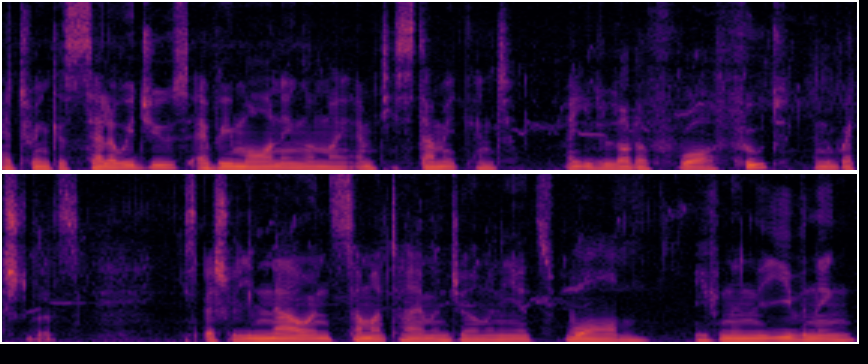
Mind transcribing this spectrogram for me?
I drink a celery juice every morning on my empty stomach and I eat a lot of raw fruit and vegetables especially now in summertime in Germany it's warm even in the evening.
